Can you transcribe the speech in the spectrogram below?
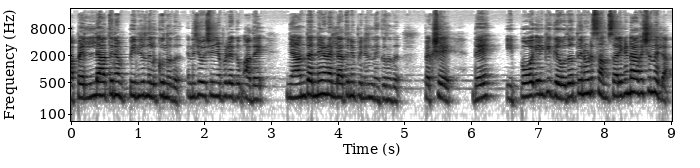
അപ്പം എല്ലാത്തിനും പിന്നിൽ നിൽക്കുന്നത്? എന്ന് ചോദിച്ചു കഴിഞ്ഞപ്പോഴേക്കും അതെ ഞാൻ തന്നെയാണ് എല്ലാത്തിനും പിന്നിൽ നിൽക്കുന്നത്. പക്ഷേ ദേ ഇപ്പോൾ എനിക്ക് ഗൗതത്തിനോട് സംസാരിക്കേണ്ട ആവശ്യമൊന്നുമില്ല.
